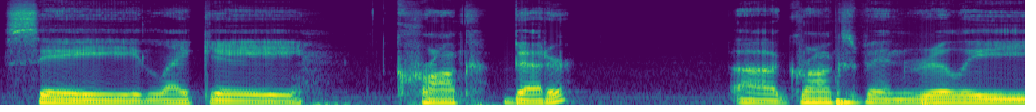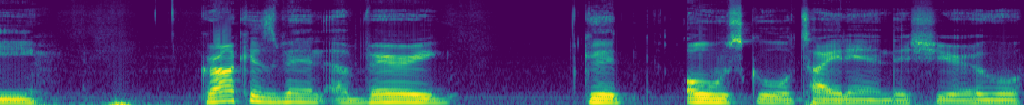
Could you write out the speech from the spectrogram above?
say, like a Gronk better. Uh, Gronk's been really Gronk has been a very good old school tight end this year who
